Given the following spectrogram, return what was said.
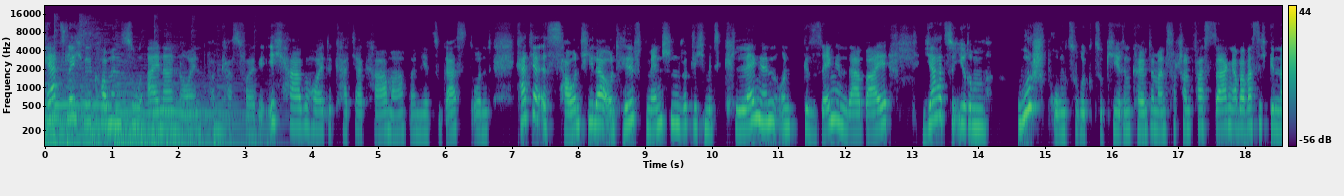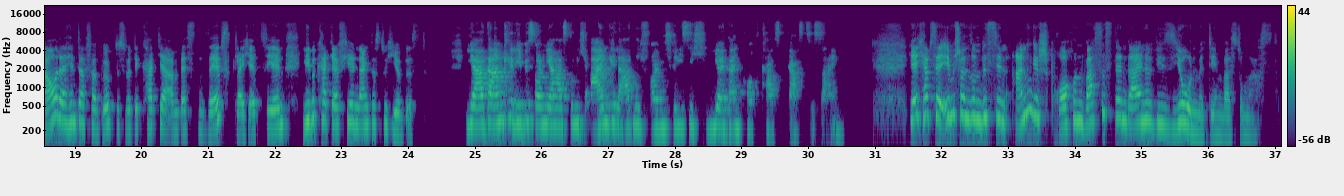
Herzlich willkommen zu einer neuen Podcast-Folge. Ich habe heute Katja Kramer bei mir zu Gast und Katja ist Soundhealer und hilft Menschen wirklich mit Klängen und Gesängen dabei, ja, zu ihrem Ursprung zurückzukehren, könnte man schon fast sagen. Aber was sich genau dahinter verbirgt, das wird dir Katja am besten selbst gleich erzählen. Liebe Katja, vielen Dank, dass du hier bist. Ja, danke, liebe Sonja, hast du mich eingeladen. Ich freue mich riesig, hier in deinem Podcast Gast zu sein. Ja, ich habe es ja eben schon so ein bisschen angesprochen. Was ist denn deine Vision mit dem, was du machst?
